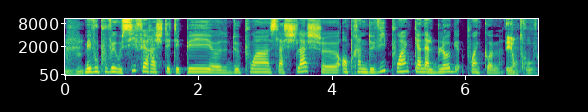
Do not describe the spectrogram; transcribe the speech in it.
Mhm. mais vous pouvez aussi faire http euh, deux points slash slash euh, empreintedevie.canalblog.com. Et on trouve.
